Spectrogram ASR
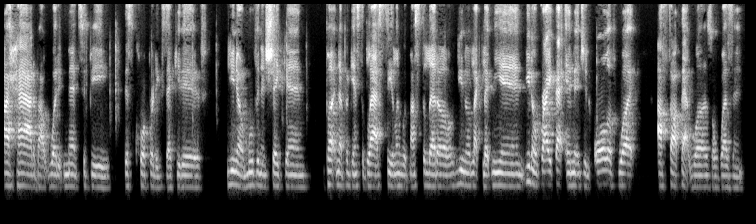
I had about what it meant to be this corporate executive, you know, moving and shaking, button up against the glass ceiling with my stiletto, you know, like let me in, you know, write that image and all of what I thought that was or wasn't.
